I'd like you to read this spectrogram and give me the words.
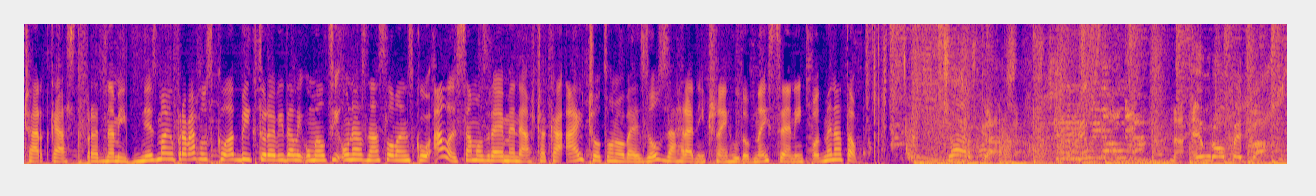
Chartcast pred nami. Dnes majú prevahu skladby, ktoré vydali umelci u nás na Slovensku, ale samozrejme nás čaká aj čo to nové zo zahraničnej hudobnej scény. Poďme na to. Chartcast. Na Európe 2.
